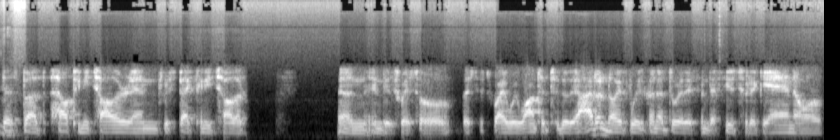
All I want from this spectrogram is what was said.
Just but helping each other and respecting each other. And in this way, so this is why we wanted to do it. I don't know if we're going to do this in the future again or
